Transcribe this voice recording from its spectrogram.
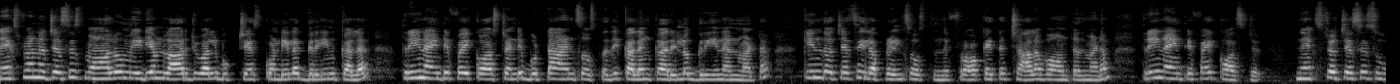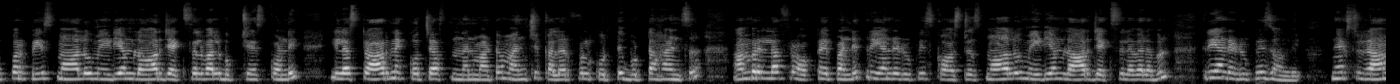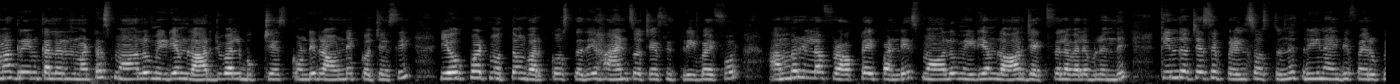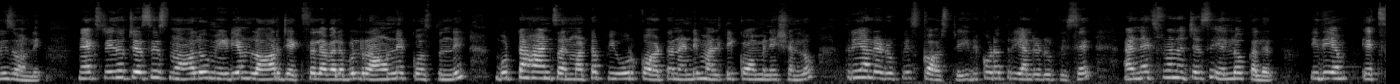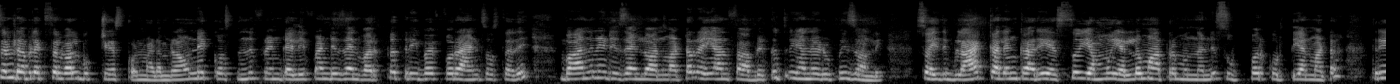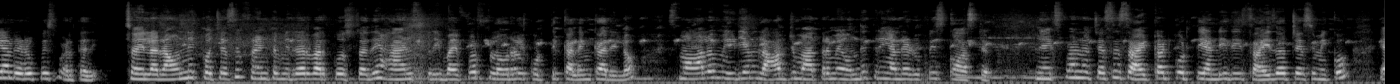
Next one వచ్చేసి స్మాల్ మీడియం లార్జ్ వాళ్ళు బుక్ చేసుకోండి. ఇలా green colour. Three ninety five cost అండి. బుట్ట హ్యాండ్స్ వస్తుంది. కలంకారీలో గ్రీన్ అనమాట కింద వచ్చేసి ఇలా ప్రిల్స్ వస్తుంది. ఫ్రాక్ అయితే చాలా బాగుంటుంది madam. Three ninety five cost. Next వచ్చేసి super piece small medium large XL వాళ్ళు బుక్ చేసుకోండి. ఇలా స్టార్ నెక్ వచ్చేస్తుంది అనమాట మంచి కలర్ఫుల్ కుర్తి బుట్ట హ్యాండ్స్ అంబ్రెల్లా ఫ్రాక్ టైప్ అండి. Three hundred rupees cost small medium large XL available three hundred rupees ఉంది నెక్స్ట్ రామా గ్రీన్ కలర్ అనమాట స్మాల్ మీడియం లార్జ్ వాళ్ళు బుక్ చేసుకోండి. రౌండ్ నెక్ వచ్చేసి యోగ్ పాట్ మొత్తం వర్క్ వస్తుంది. హ్యాండ్స్ వచ్చేసి three by four umbrella frock type అండి. Small medium large XL available ఉంది. కింద వచ్చేసి ప్రిల్స్ వస్తుంది. Three ninety five rupees only next ఇది వచ్చేసి small medium large XL available round neck వస్తుంది. బుట్ట హ్యాండ్స్ అనమాట ప్యూర్ కాటన్ అండి మల్టీ కాంబినేషన్లో త్రీ హండ్రెడ్ రూపీస్ కాస్ట్ ఇది కూడా త్రీ హండ్రెడ్ రూపీసే అండ్ నెక్స్ట్ వన్ వచ్చేసి ఎల్లో కలర్ ఇది ఎక్సెల్ డబుల్ ఎక్సెల్ వాళ్ళు బుక్ చేసుకోండి మేడం. రౌండ్ నెక్ వస్తుంది front elephant design work three by four hands వస్తుంది. బాందిని డిజైన్లో అనమాట rayon fabric three hundred rupees only so ఇది బ్లాక్ కలంకారీ ఎస్ ఎమ్ ఎల్లో మాత్రం ఉందండి. సూపర్ కుర్తీ అనమాట త్రీ హండ్రెడ్ రూపీస్ పడుతుంది. సో ఇలా రౌండ్ నెక్ వచ్చేసి ఫ్రంట్ మిర్రర్ వర్క్ వస్తుంది. Hands three by four floral kurti కలంకారీలో. Small medium large మాత్రమే ఉంది. Three hundred rupees cost. Next one వచ్చేసి సైడ్ కట్ కుర్తి అండి. ఇది సైజ్ వచ్చేసి మీకు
